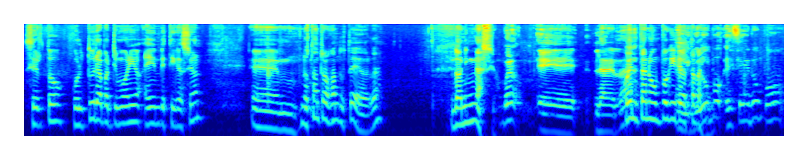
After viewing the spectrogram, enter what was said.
¿cierto? Cultura, patrimonio e investigación. Eh, lo están trabajando ustedes, ¿verdad? Don Ignacio. Bueno, eh, la verdad. Cuéntanos un poquito de el esta grupo, Ese grupo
